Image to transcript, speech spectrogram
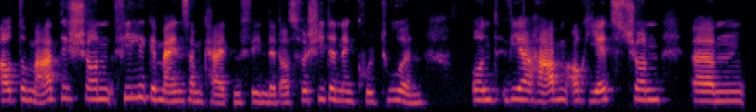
automatisch schon viele Gemeinsamkeiten findet aus verschiedenen Kulturen. Und wir haben auch jetzt schon ähm,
